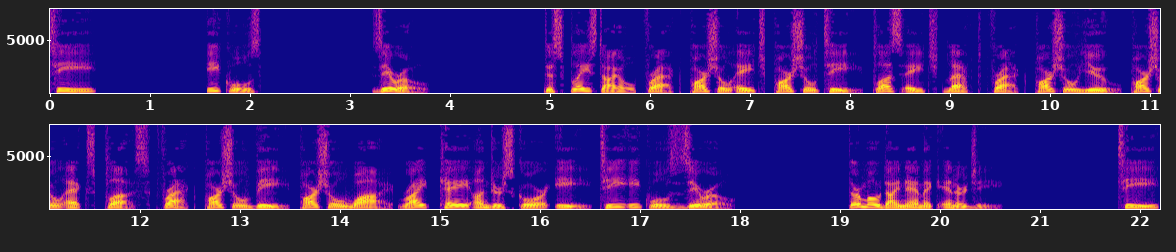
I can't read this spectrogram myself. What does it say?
T equals zero. Display style frac partial h partial t plus h left frac partial u partial x plus frac partial v partial y right k underscore e t equals zero thermodynamic energy. T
